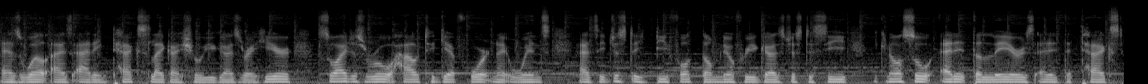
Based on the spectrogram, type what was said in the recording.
as well as adding text like I show you guys right here. So I just wrote how to get Fortnite wins as a just a default thumbnail for you guys just to see. You can also edit the layers edit the text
